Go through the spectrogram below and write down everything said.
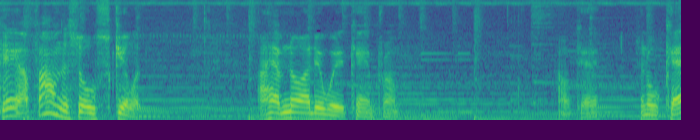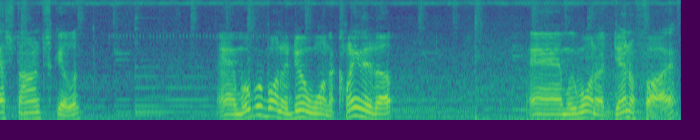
Okay, I found this old skillet. I have no idea where it came from. Okay, it's an old cast iron skillet. And what we want to do, we want to clean it up and we want to identify it.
